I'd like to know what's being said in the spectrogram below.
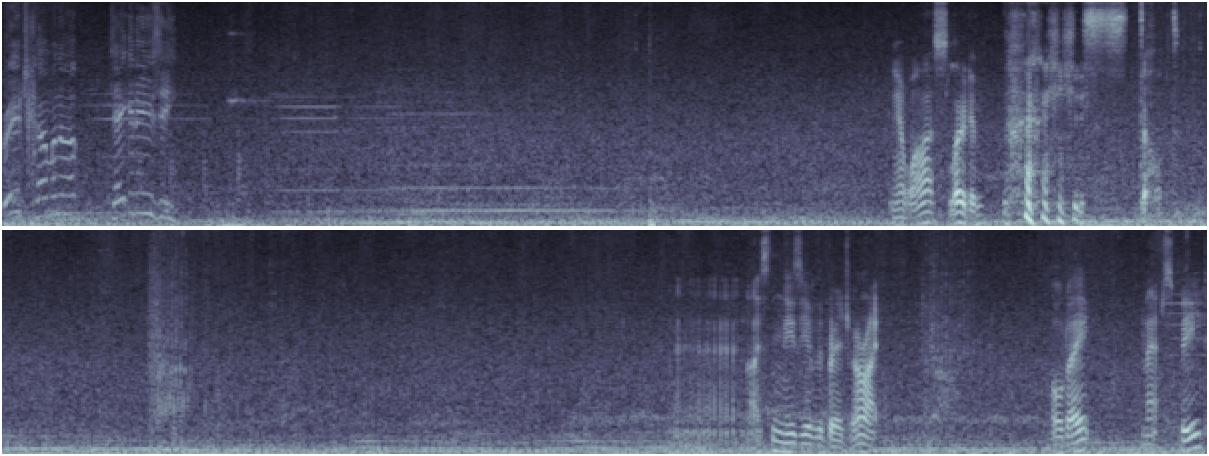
Bridge coming up. Take it easy. Yeah, well, that slowed him. he stopped. Uh, nice and easy over the bridge. All right. Hold A. Match speed.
